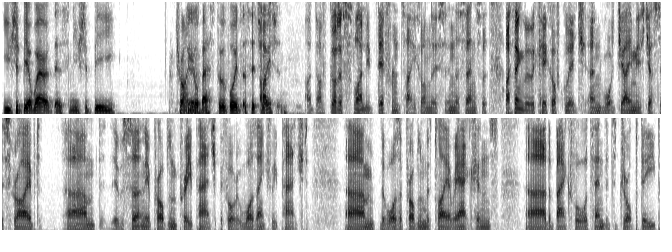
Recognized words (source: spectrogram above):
you should be aware of this and you should be trying Yeah. your best to avoid the situation. I- I've got a slightly different take on this in the sense that I think that the kickoff glitch and what Jamie's just described, um, it was certainly a problem pre-patch before it was actually patched. Um, there was a problem with player reactions. Uh, the back four tended to drop deep,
